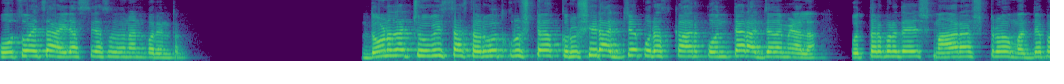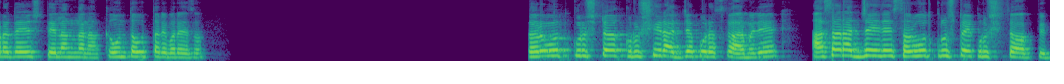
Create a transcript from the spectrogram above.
पोहोचवायचा आहे जास्तीत जास्त जणांपर्यंत. दोन हजार चोवीसचा सर्वोत्कृष्ट कृषी राज्य पुरस्कार कोणत्या राज्याला मिळाला? उत्तर प्रदेश महाराष्ट्र मध्य प्रदेश तेलंगणा. कोणतं उत्तर आहे भरायचं सर्वोत्कृष्ट कृषी राज्य पुरस्कार. म्हणजे असं राज्य आहे जे सर्वोत्कृष्ट आहे कृषीच्या बाबतीत.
